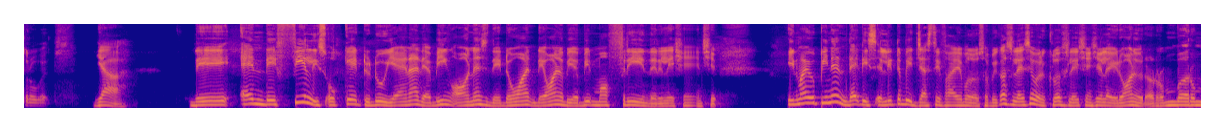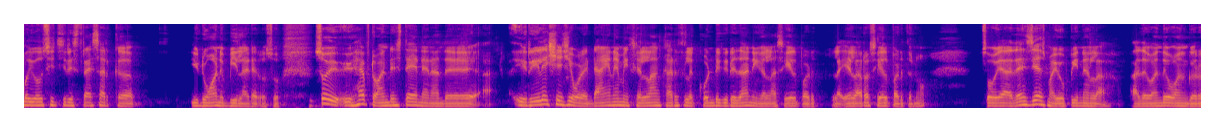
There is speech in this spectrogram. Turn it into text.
throw it yeah they and they feel it's okay to do yeah they're being honest they don't want they want to be a bit more free in the relationship in my opinion that is a little bit justifiable also because let's say ஒரு close relationship like you don't want to ரொம்ப ரொம்ப யோசிச்சுட்டு ஸ்ட்ரெஸ்ஸாக இருக்க you don't want to be like that also so you, you have to understand and அந்த ரிலேஷன்ஷிப்போட டைனமிக்ஸ் எல்லாம் கருத்தில் கொண்டுக்கிட்டு தான் நீங்கள் எல்லாம் செயல்படு எல்லாரும் செயல்படுத்தணும் so yeah just my opinion lah அது வந்து உங்களோட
